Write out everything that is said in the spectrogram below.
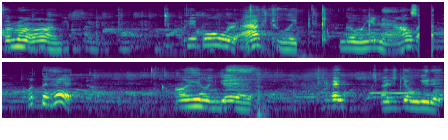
Come on. People were actually going in and I was like, what the heck? I don't even get it. Hey, I just don't get it.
